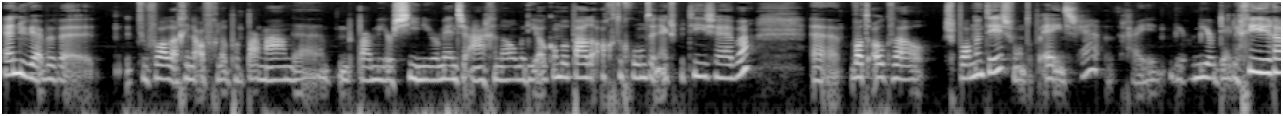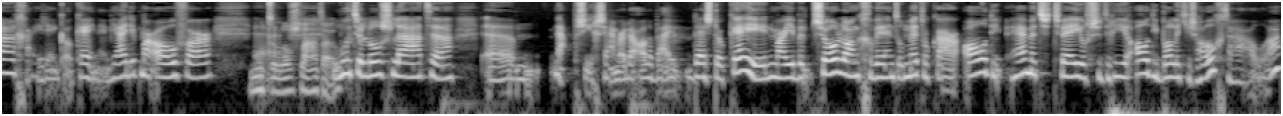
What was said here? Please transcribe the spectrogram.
En nu hebben we toevallig in de afgelopen paar maanden een paar meer senior mensen aangenomen die ook een bepaalde achtergrond en expertise hebben. Uh, wat ook wel spannend is, want opeens hè, ga je weer meer delegeren. Ga je denken, oké, okay, neem jij dit maar over. Moeten uh, loslaten ook. Moeten loslaten. Um, nou, op zich zijn we er allebei best oké okay in, maar je bent zo lang gewend om met elkaar al die, hè, met z'n tweeën of z'n drieën, al die balletjes hoog te houden.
